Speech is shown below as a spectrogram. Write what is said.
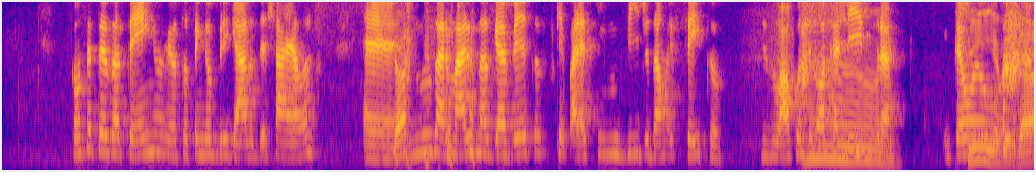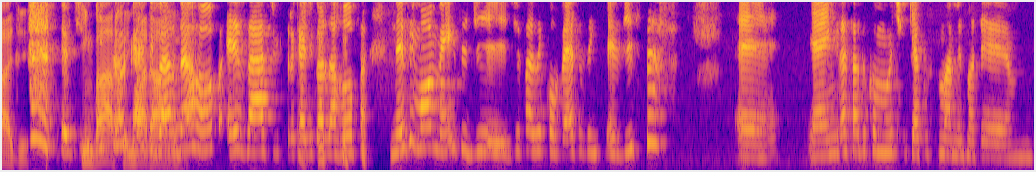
Com certeza tenho. Eu tô sendo obrigada a deixar elas é, Ah. nos armários, nas gavetas, porque parece que em vídeo dá um efeito visual quando você coloca Ah. listra. Então Sim, eu, é verdade. eu tive Embaça, que trocar de embaralha. guarda-roupa. Exato, tive que trocar de guarda-roupa nesse momento de, de fazer conversas e entrevistas. É, e é engraçado como eu tive que acostumar mesmo a ter hum,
